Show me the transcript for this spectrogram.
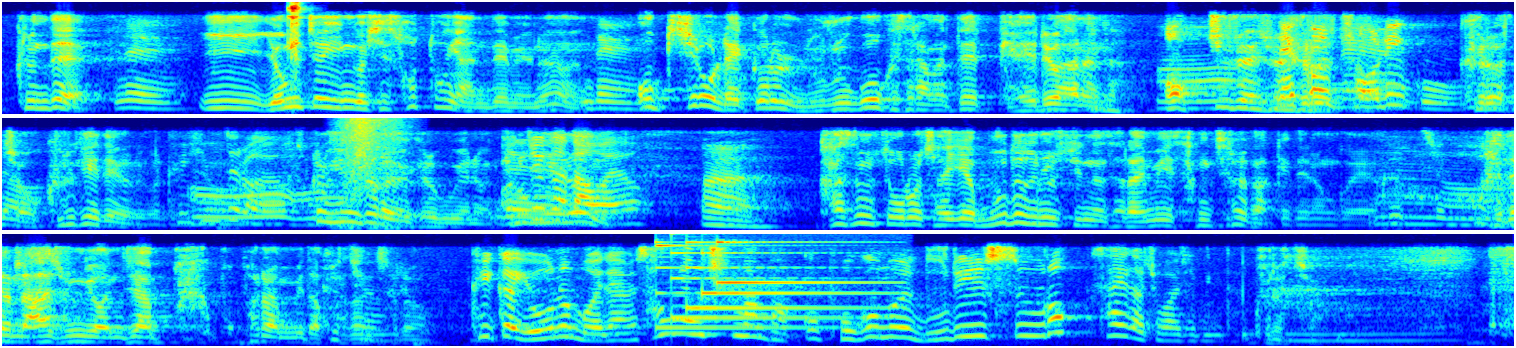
그런데 네. 이 영적인 것이 소통이 안 되면은 네. 억지로 내 거를 누르고 그 사람한테 배려하는 억지로 해줘야 내걸 그렇죠. 버리고. 그렇죠. 그렇게 그게 되거든요. 힘들어요. 그럼 힘들어요 결국에는. 문제가 결국에는 나와요. 예. 가슴 속으로 자기가 묻어둘 수 있는 사람이 상처를 받게 되는 거예요. 그렇죠. 그러다 나중에 언제 한팍 폭발합니다 그렇죠. 화산처럼. 그러니까 요는 뭐냐면 성령 충만 받고 복음을 누릴수록 사이가 좋아집니다. 그렇죠.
